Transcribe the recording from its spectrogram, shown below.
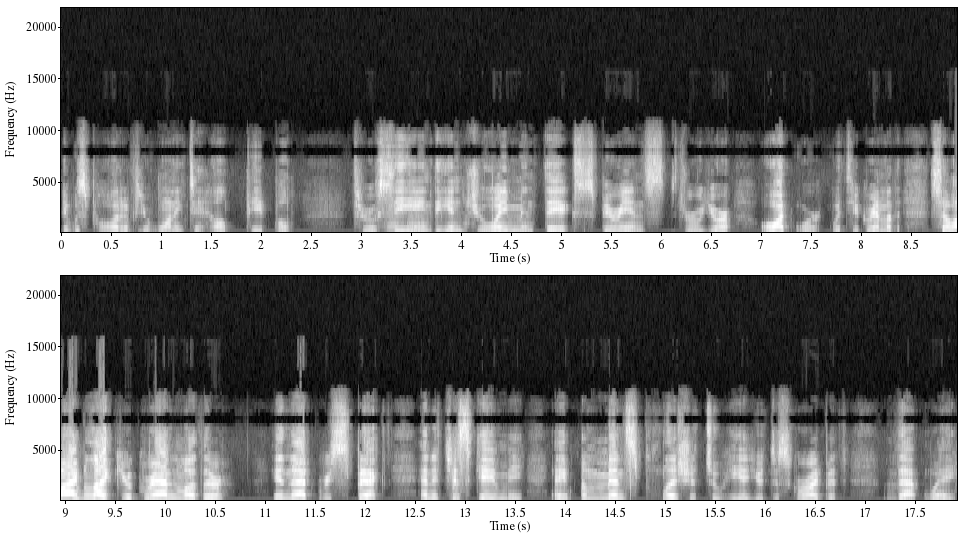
it was part of your wanting to help people through mm-hmm. seeing the enjoyment they experienced through your artwork with your grandmother. So I'm like your grandmother in that respect, and it just gave me a immense pleasure to hear you describe it that way.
